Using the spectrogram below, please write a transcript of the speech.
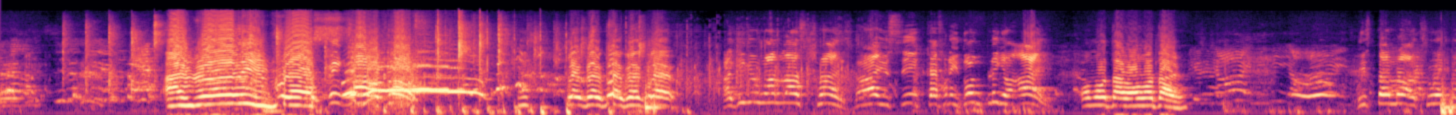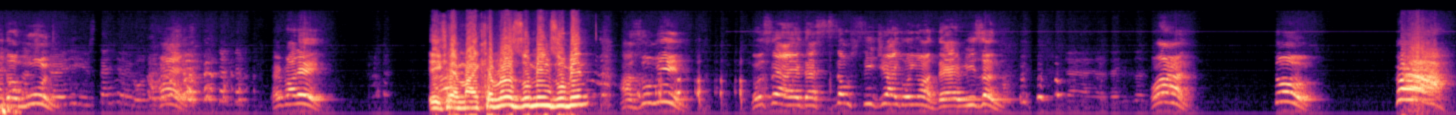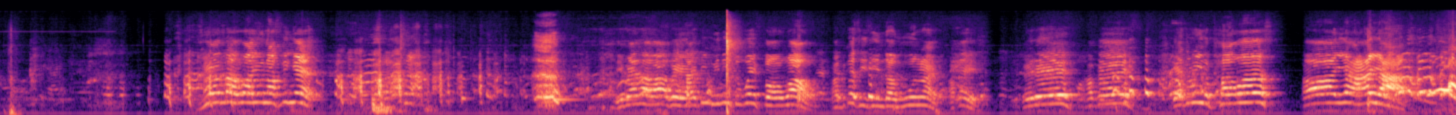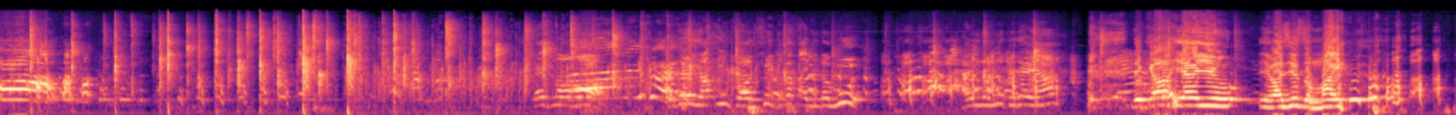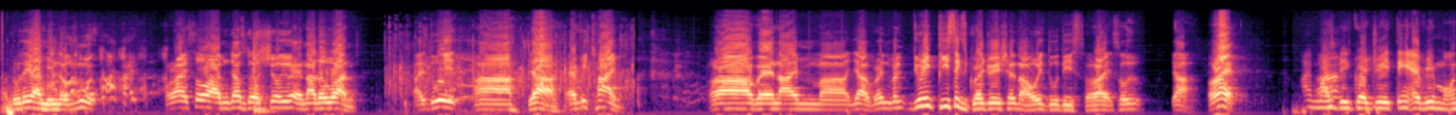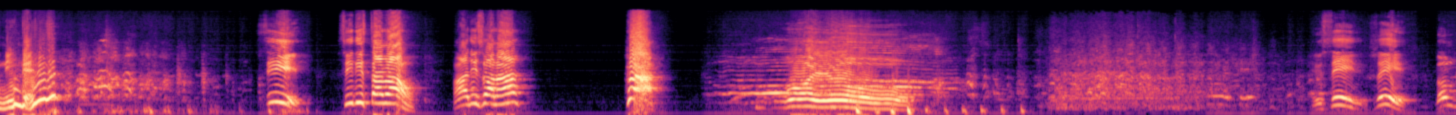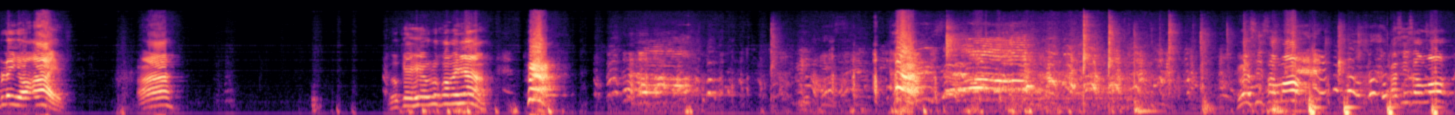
I'm really impressed. Big round of applause. Clap, clap, clap, clap, clap. I give you one last chance. Alright, you see carefully. Don't blink your eye. One more time, one more time. This time round, I'll throw it to the moon. Hey, everybody, Hey, can my camera zoom in, zoom in? uh, zoom in. Don't say I, there's some CGI going on. There isn't. One, two, ha! Fiona, what are you laughing at? Ivana, ah, okay, I think we need to wait for a while uh, because it's in the moon, right? Okay, ready? Okay, gathering the powers. Ah, yeah, ah, yeah. That's not all. Today you're in for a treat because I'm in the mood. I'm in the mood today, huh? They cannot hear you. You must use the mic. Today I'm in the mood. Alright, so I'm just gonna show you another one. I do it, uh, yeah, every time. Uh, when I'm, uh, yeah, when, when during P6 graduation, I always do this. Alright, so yeah, alright. I must be graduating every morning then. See, see this time round. Ah, this one, huh? Ha! Whoa! You see, see, don't blink your eye. Huh? Look at here, look over here. Ha! You see some more? Want to see some more?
